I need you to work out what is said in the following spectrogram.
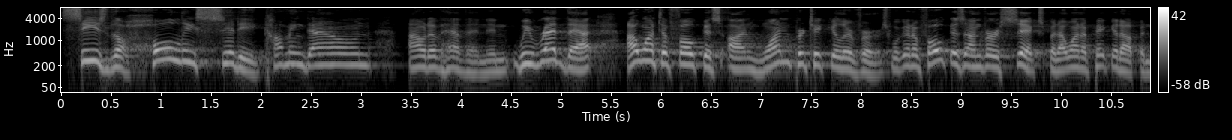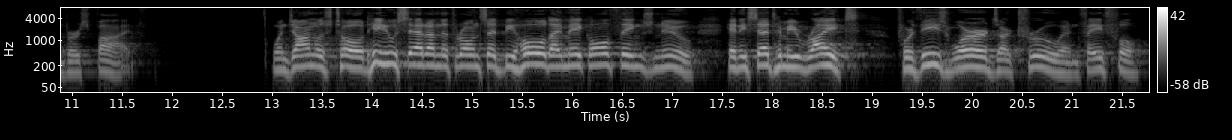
sees the holy city coming down out of heaven. And we read that. I want to focus on one particular verse. We're going to focus on verse 6, but I want to pick it up in verse 5. When John was told, He who sat on the throne said, Behold, I make all things new. And he said to me, Write, for these words are true and faithful.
